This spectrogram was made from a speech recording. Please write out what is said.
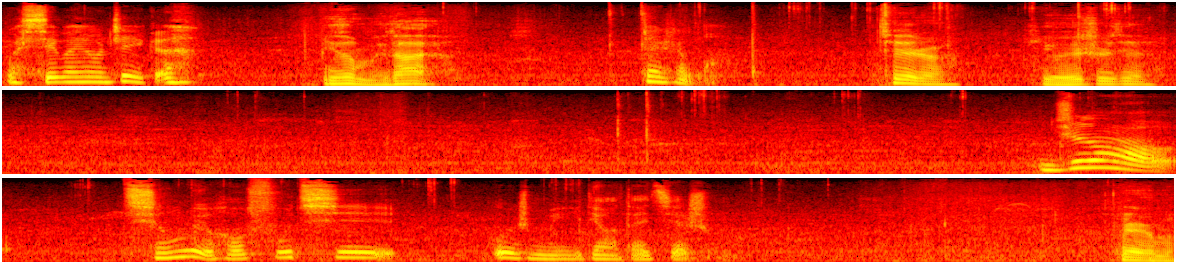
我习惯用这根。你怎么没戴啊？戴什么？戒指，有一指戒。你知道，情侣和夫妻为什么一定要戴戒指吗？为什么？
